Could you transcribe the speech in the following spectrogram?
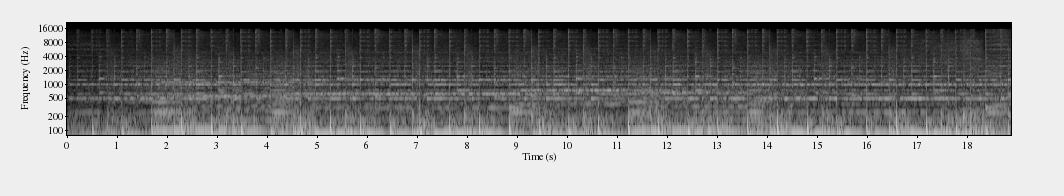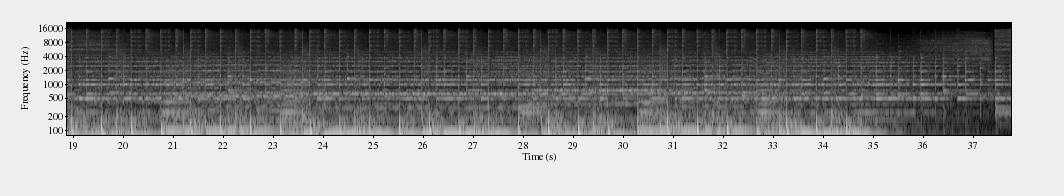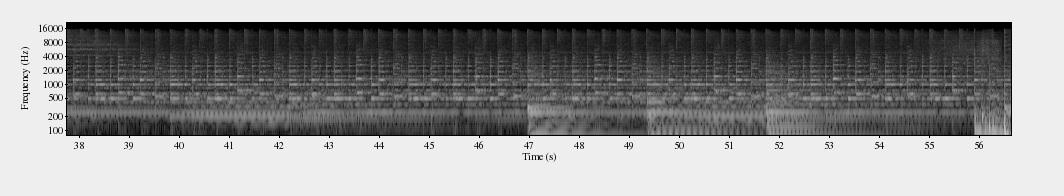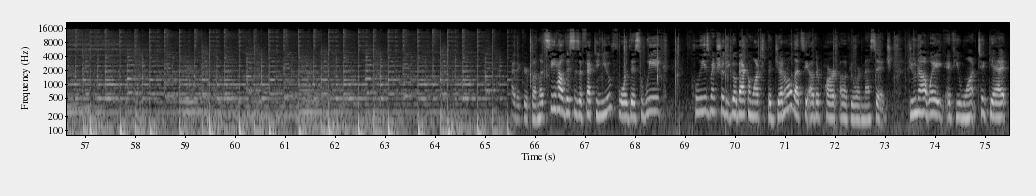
Group one. Let's see how this is affecting you for this week. Please make sure that you go back and watch the general. That's the other part of your message. Do not wait. If you want to get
